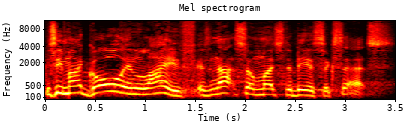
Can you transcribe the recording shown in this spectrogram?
You see, my goal in life is not so much to be a success,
